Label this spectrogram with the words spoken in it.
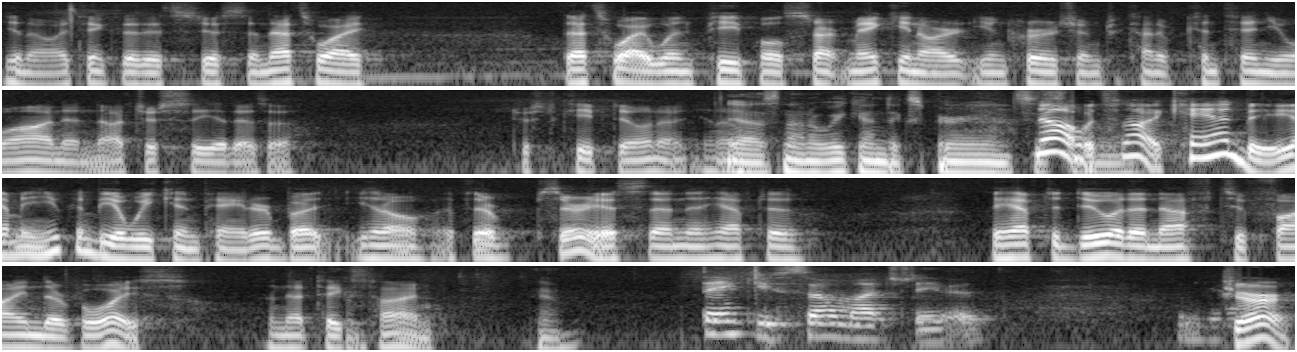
you know i think that it's just and that's why that's why when people start making art you encourage them to kind of continue on and not just see it as a just to keep doing it you know Yeah. It's not a weekend experience. no it's not it can be i mean you can be a weekend painter but you know if they're serious then they have to they have to do it enough to find their voice and that takes time Yeah. Thank you so much, David. sure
